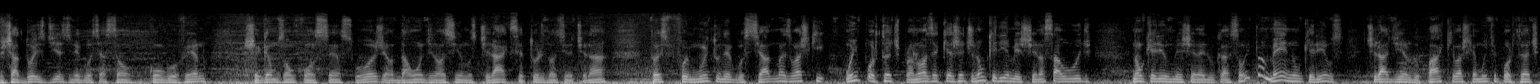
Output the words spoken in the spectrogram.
Já dois dias de negociação com o governo, chegamos a um consenso hoje, da onde nós íamos tirar, que setores nós íamos tirar. Então isso foi muito negociado, mas eu acho que o importante para nós é que a gente não queria mexer na saúde, não queríamos mexer na educação e também não queríamos tirar dinheiro do PAC. Eu acho que é muito importante.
